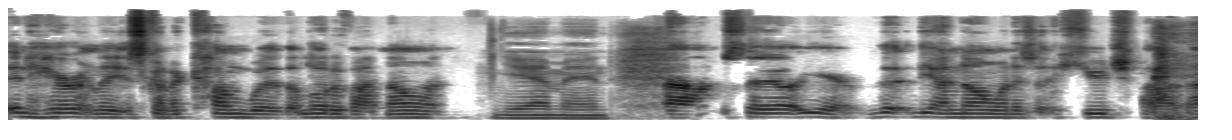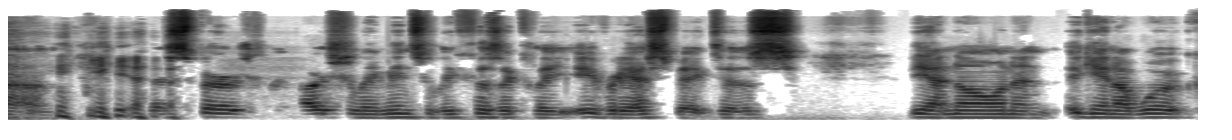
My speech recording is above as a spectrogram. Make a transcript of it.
inherently, it's going to come with a lot of unknown. Yeah, man. Um, so yeah, the, the unknown is a huge part. Um, yeah. Spiritually, emotionally, mentally, physically, every aspect is the unknown. And again, I work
